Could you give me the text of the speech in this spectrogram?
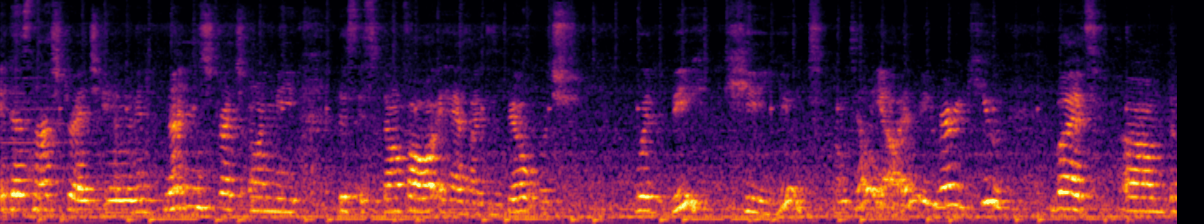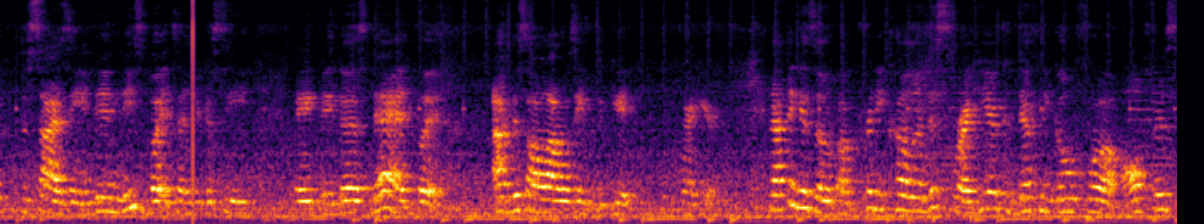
it does not stretch and when nothing stretch on me, this is a downfall. It has like this belt which would be cute. I'm telling y'all, it'd be very cute. But um, the, the sizing and then these buttons as you can see, it, it does that, but I, this all I was able to get right here. And I think it's a, a pretty color. This right here could definitely go for an office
